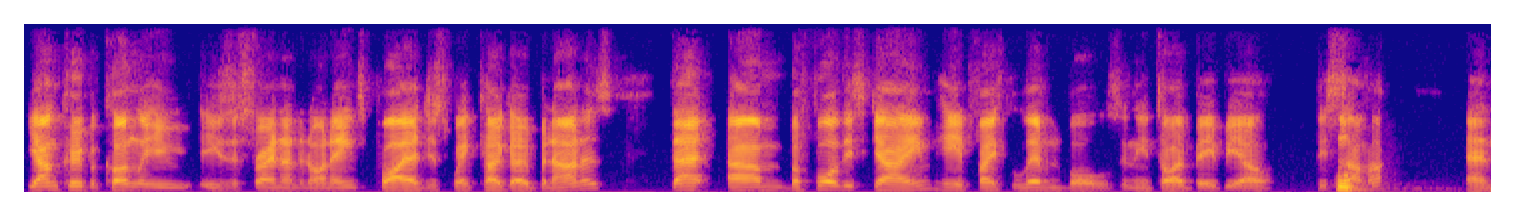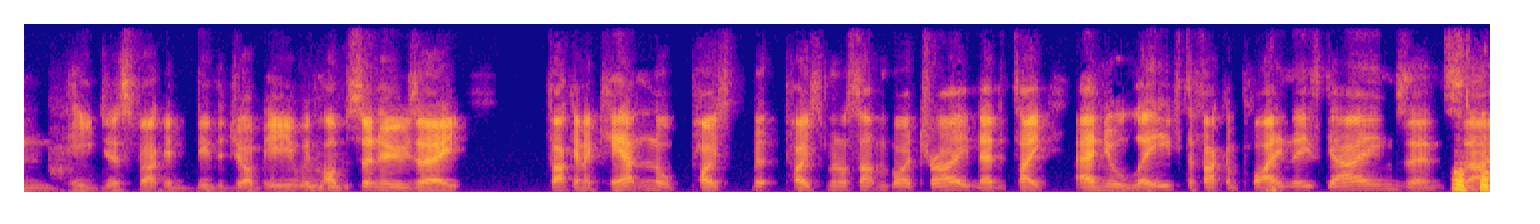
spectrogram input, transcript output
Young Cooper Connolly, who is Australian under 19s player, just went cocoa bananas. That um, before this game, he had faced 11 balls in the entire BBL this Hmm. summer, and he just fucking did the job here with Hobson, who's a fucking accountant or post postman or something by trade, and had to take annual leave to fucking play in these games, and so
